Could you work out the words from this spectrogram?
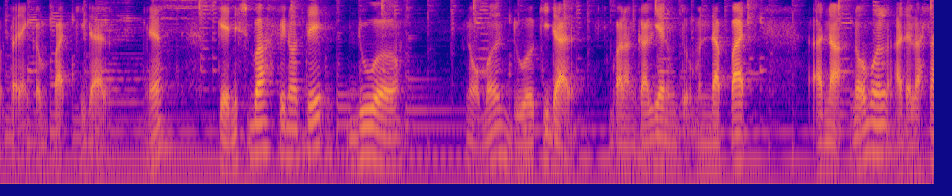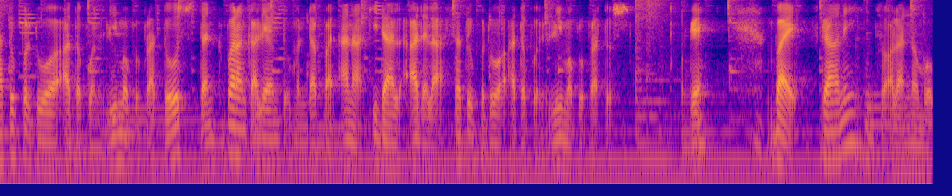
kotak yang keempat kidal ya. Okey, nisbah fenotip 2 normal, 2 kidal. Barang kalian untuk mendapat anak normal adalah 1 per 2 ataupun 50% dan kebarang kalian untuk mendapat anak kidal adalah 1 per 2 ataupun 50%. Okey. Baik, sekarang ni soalan nombor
